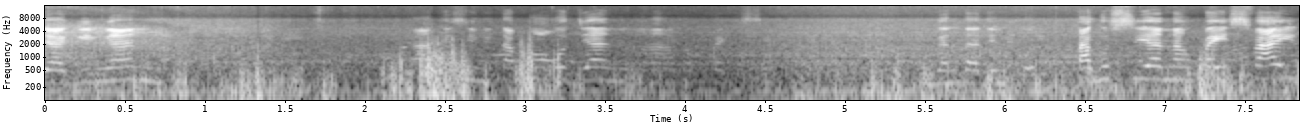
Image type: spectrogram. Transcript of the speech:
Joggingan. Dati sinita po ako dyan, mga kapexi. Ang ganda din po. Tagos yan ng phase 5.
